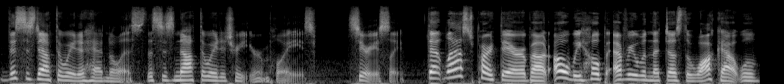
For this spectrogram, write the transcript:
This is not the way to handle this. This is not the way to treat your employees. Seriously that last part there about oh we hope everyone that does the walkout will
